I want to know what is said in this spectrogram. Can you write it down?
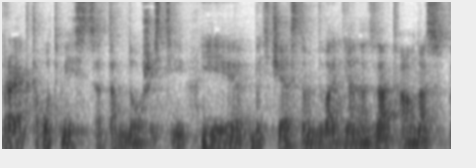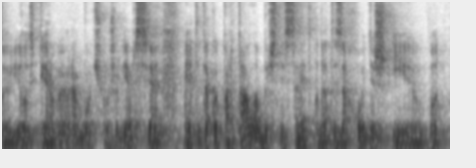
проект от месяца там, до 6. И быть честным, два дня назад, а у нас появилась первая рабочая уже версия. Это такой портал, обычный сайт, куда ты заходишь и вот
